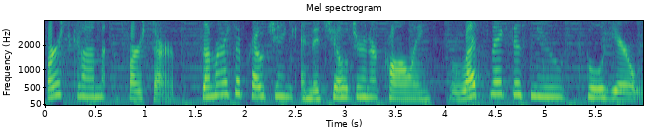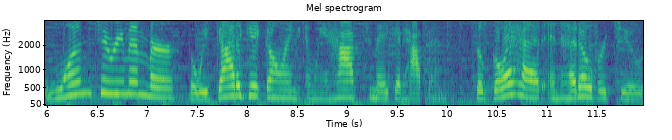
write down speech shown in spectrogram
First come, first serve. Summer is approaching and the children are calling. Let's make this new school year one to remember, but we got to get going and we have to make it happen. So go ahead and head over to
